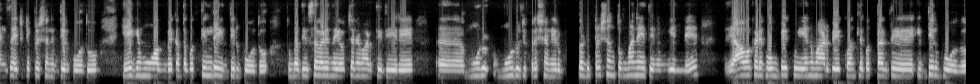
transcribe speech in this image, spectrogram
ಆಂಗ್ಸೈಟಿ ಡಿಪ್ರೆಷನ್ ಇದ್ದಿರ್ಬೋದು. ಹೇಗೆ ಮೂವ್ ಆಗ್ಬೇಕಂತ ಗೊತ್ತಿಲ್ಲದೆ ಇದ್ದಿರ್ಬೋದು. ತುಂಬಾ ದಿವಸಗಳಿಂದ ಯೋಚನೆ ಮಾಡ್ತಿದ್ದೀರಿ. ಮೂರು ಮೂರು ಡಿಪ್ರೆಷನ್ ಇರ್ಬೋದು. ಡಿಪ್ರೆಷನ್ ತುಂಬಾನೇ ಇದೆ ನಿಮ್ಗೆ ಇಲ್ಲಿ. ಯಾವ ಕಡೆ ಹೋಗ್ಬೇಕು, ಏನು ಮಾಡ್ಬೇಕು ಅಂತಲೇ ಗೊತ್ತಾಗದೆ ಇದ್ದಿರ್ಬೋದು.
